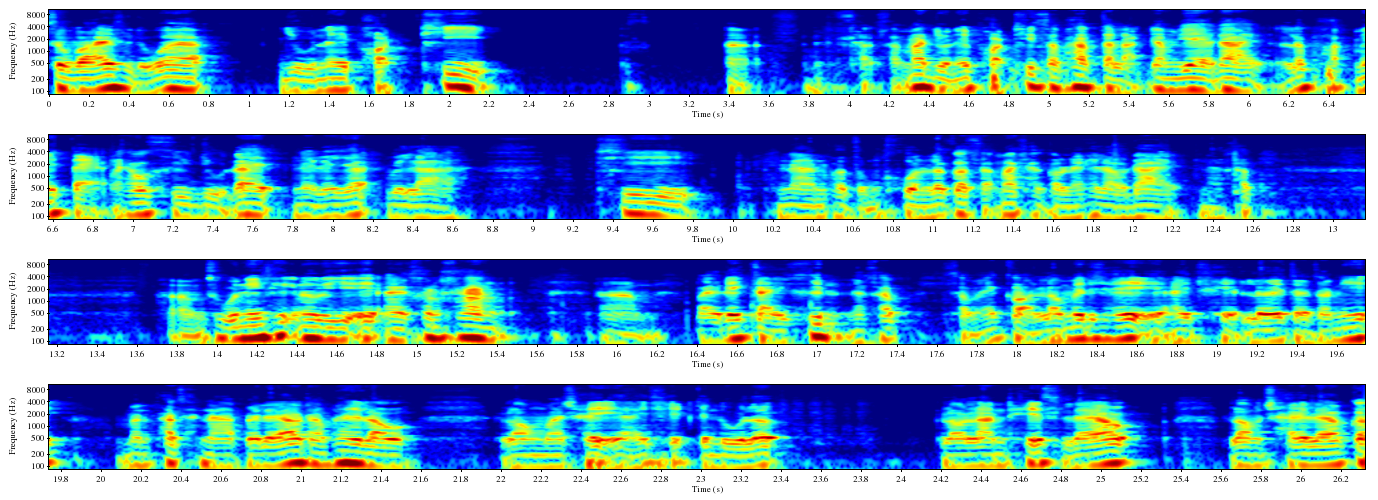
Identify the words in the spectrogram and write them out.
survive หรือว่าอยู่ในพอร์ตที่อ่าสามารถอยู่ในพอร์ตที่สภาพตลาดย่ำแย่ได้ แล้วพอร์ตไม่แตกนะครับก็คืออยู่ได้ในระยะเวลา ที่นานพอสมควรแล้วก็สามารถทำกำไรให้เราได้นะครับอ่าทุกวันนี้เทคโนโลยี AI ค่อนข้างไปได้ไกลขึ้นนะครับ สมัยก่อนเราไม่ได้ใช้ AI เทรดเลย แต่ตอนนี้มันพัฒนาไปแล้วทำให้เราลองมาใช้ AI เทรดกันดูแล้ว เรารันเทสแล้วลองใช้แล้วก็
